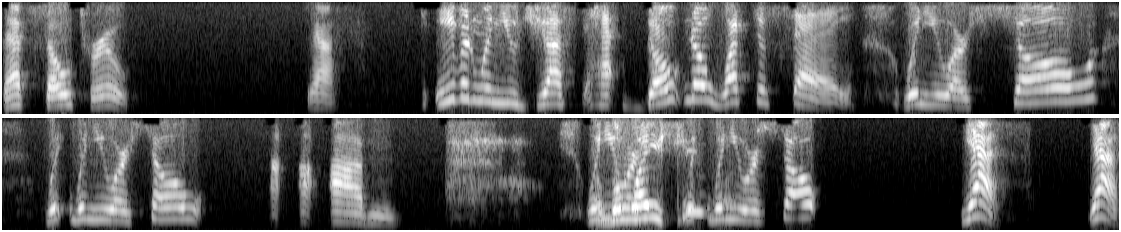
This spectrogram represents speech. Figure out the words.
That's so true. Yes. Even when you just ha- don't know what to say, when you are so, when you are so, uh, uh, um, when you she when you are so, Yes, yes.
